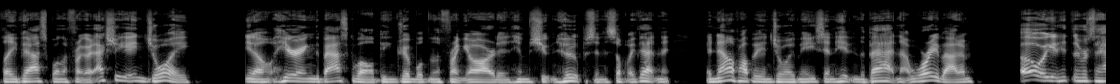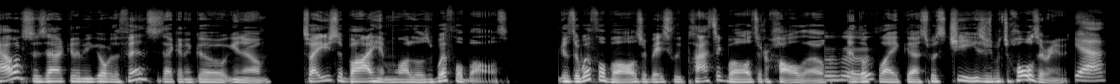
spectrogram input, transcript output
playing basketball in the front yard. Actually, enjoy, you know, hearing the basketball being dribbled in the front yard and him shooting hoops and stuff like that. And and now I'll probably enjoy Mason hitting the bat and not worry about him oh, are you gonna hit towards the house? Is that gonna be go over the fence? Is that gonna go, you know? So I used to buy him a lot of those wiffle balls because the wiffle balls are basically plastic balls that are hollow. They Mhm. look like uh, Swiss cheese. There's a bunch of holes in it. yeah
